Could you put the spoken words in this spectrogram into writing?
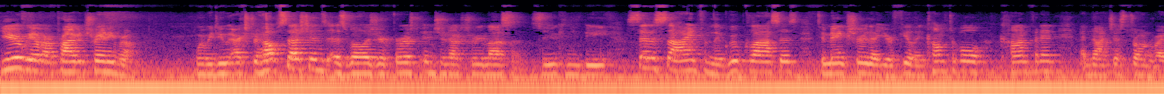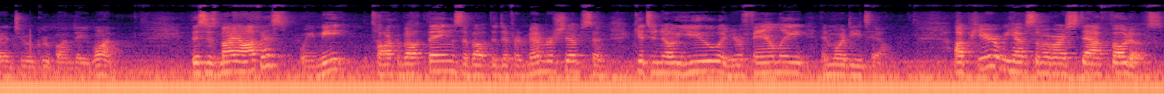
Here we have our private training room where we do extra help sessions as well as your first introductory lesson. So you can be set aside from the group classes to make sure that you're feeling comfortable, confident, and not just thrown right into a group on day one. This is my office. We meet, talk about things, about the different memberships, and get to know you and your family in more detail. Up here, we have some of our staff photos.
